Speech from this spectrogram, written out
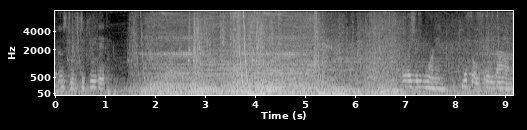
boosters depleted. Collision warning. Missiles inbound.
